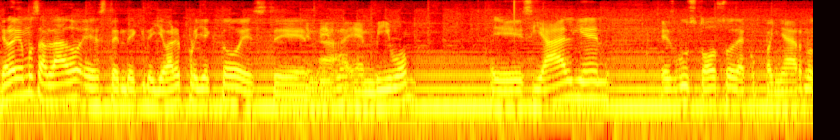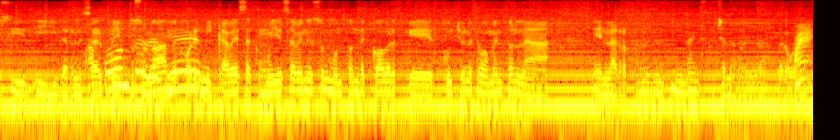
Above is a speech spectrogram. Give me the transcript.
ya lo habíamos hablado este, de, de llevar el proyecto este, En a- vivo. en vivo. Eh, si alguien es gustoso de acompañarnos y, y de realizar el proyecto sonaba bien. mejor en mi cabeza, como ya saben, es un montón de covers que escucho en ese momento en la en la nadie escucha la radio, pero bueno.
